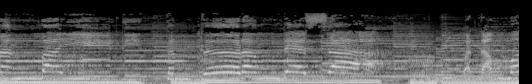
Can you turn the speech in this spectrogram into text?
dan bayi di tenteram desa. Pertama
